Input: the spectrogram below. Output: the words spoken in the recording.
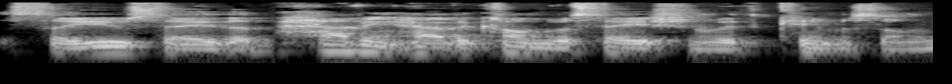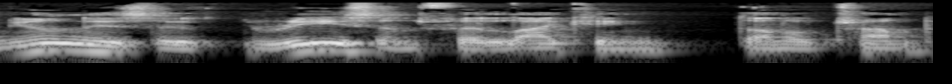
So you say that having had a conversation with Kim Jong Un is a reason for liking Donald Trump.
